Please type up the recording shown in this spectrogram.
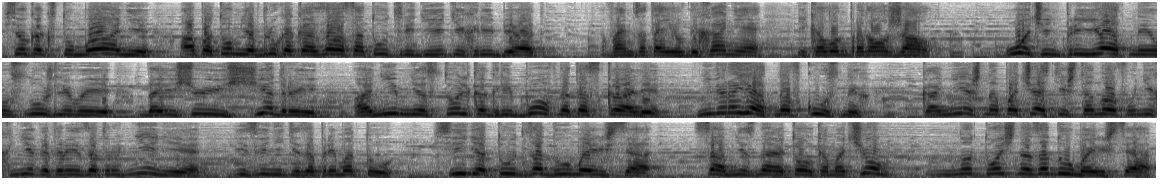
все как в тумане, а потом я вдруг оказался тут среди этих ребят». Ваймс затаил дыхание, и Колон продолжал. Очень приятные, услужливые, да еще и щедрые. Они мне столько грибов натаскали, невероятно вкусных. Конечно, по части штанов у них некоторые затруднения, извините за прямоту. Сидя тут задумаешься. Сам не знаю толком о чем, но точно задумаешься.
